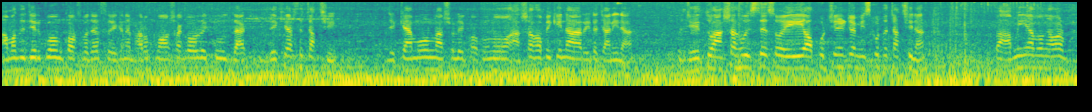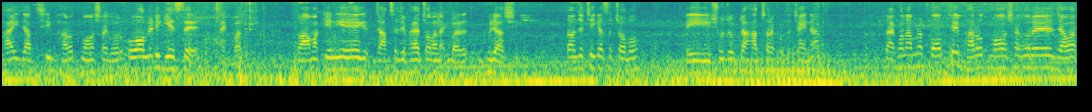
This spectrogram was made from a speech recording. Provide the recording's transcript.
আমাদের যেরকম কক্সবাজার তো এখানে ভারত মহাসাগর একটু দেখ- দেখে আসতে চাচ্ছি যে কেমন আসলে কখনো আসা হবে কি না আর এটা জানি না। যেহেতু আসা হয়েছে সো এই অপরচুনিটিটা মিস করতে চাচ্ছি না। তো আমি এবং আমার ভাই যাচ্ছি ভারত মহাসাগর। ও অলরেডি গেছে একবার। তো আমাকে নিয়ে যাচ্ছে যে, ভাইয়া, চলেন একবার ঘুরে আসি। তখন যে, ঠিক আছে, চলো। এই সুযোগটা হাতছাড়া করতে চাই না। তো এখন আমরা পথে ভারত মহাসাগরে যাওয়ার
